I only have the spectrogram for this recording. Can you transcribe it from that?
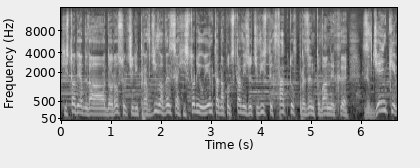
Historia dla dorosłych, czyli prawdziwa wersja historii ujęta na podstawie rzeczywistych faktów prezentowanych e, z wdziękiem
